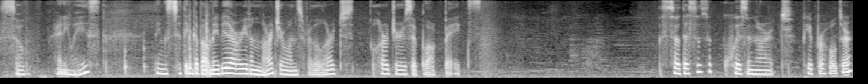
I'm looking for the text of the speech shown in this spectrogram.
So, anyways, things to think about. Maybe there are even larger ones for the large, larger Ziploc bags. So this is a Cuisinart paper holder,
